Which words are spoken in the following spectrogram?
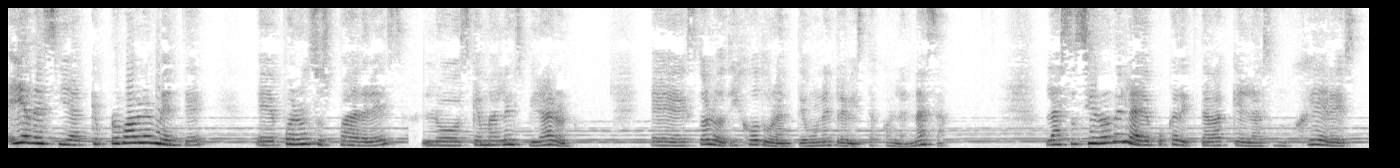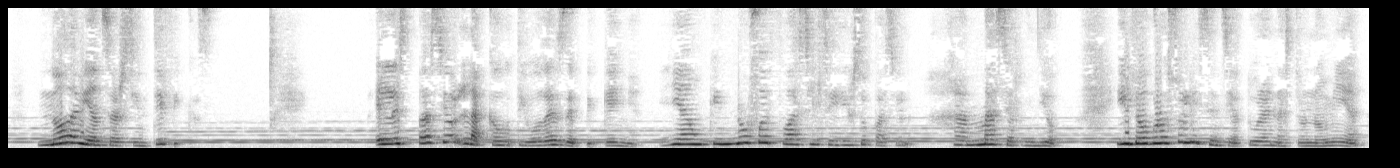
Ella decía que probablemente eh, fueron sus padres los que más la inspiraron, esto lo dijo durante una entrevista con la NASA. La sociedad de la época dictaba que las mujeres no debían ser científicas. El espacio la cautivó desde pequeña y aunque no fue fácil seguir su pasión, jamás se rindió y logró su licenciatura en astronomía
